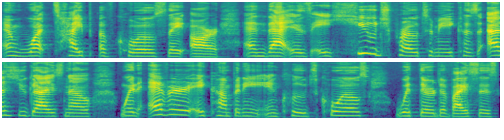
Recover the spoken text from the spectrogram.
and what type of coils they are. And that is a huge pro to me because as you guys know, whenever a company includes coils with their devices,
